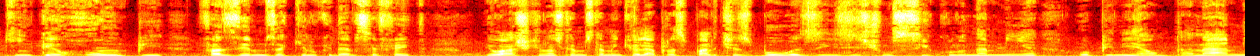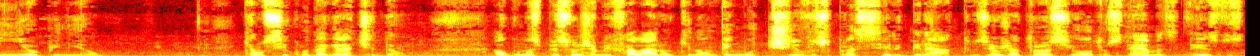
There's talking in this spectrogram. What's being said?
que interrompe fazermos aquilo que deve ser feito eu acho que nós temos também que olhar para as partes boas e existe um ciclo, na minha opinião, tá? Na minha opinião, que é um ciclo da gratidão. Algumas pessoas já me falaram que não tem motivos para ser gratos. Eu já trouxe em outros temas e textos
